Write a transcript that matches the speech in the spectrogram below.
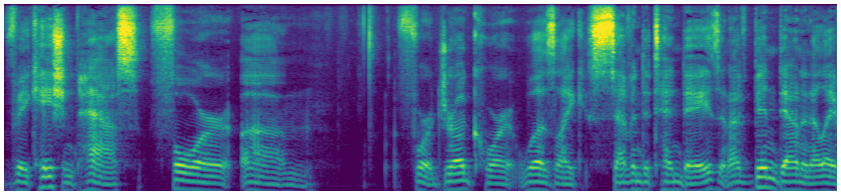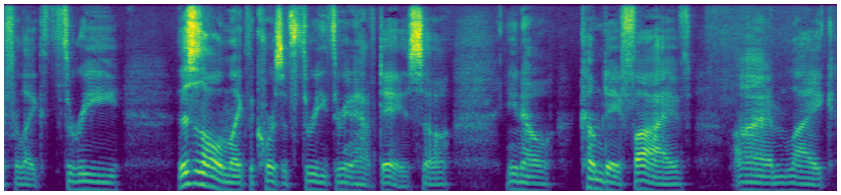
vacation pass for um for drug court was like 7 to 10 days and I've been down in LA for like 3 this is all in like the course of three, three and a half days. So, you know, come day five, I'm like,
